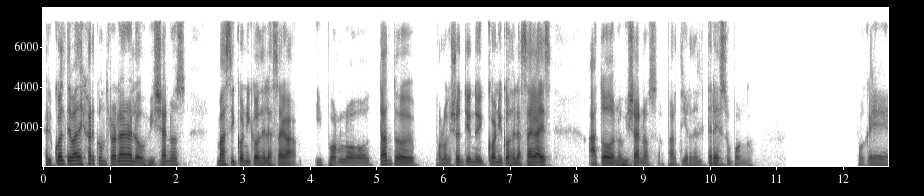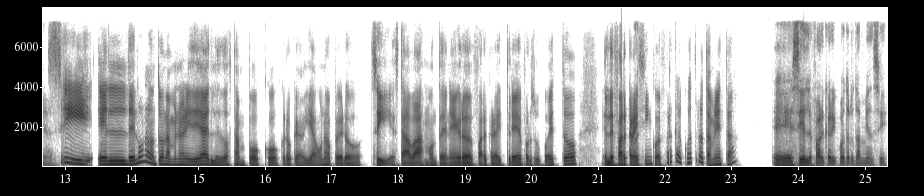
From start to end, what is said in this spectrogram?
el cual te va a dejar controlar a los villanos más icónicos de la saga. Y por lo tanto, por lo que yo entiendo, icónicos de la saga es a todos los villanos a partir del 3, supongo. Porque Sí, el del 1 no tengo la menor idea, el de 2 tampoco, creo que había uno, pero sí, está Bass Montenegro de Far Cry 3, por supuesto. El de Far Cry 5, ¿de Far Cry 4 también está? eh, sí, el de Far Cry 4 también, sí.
